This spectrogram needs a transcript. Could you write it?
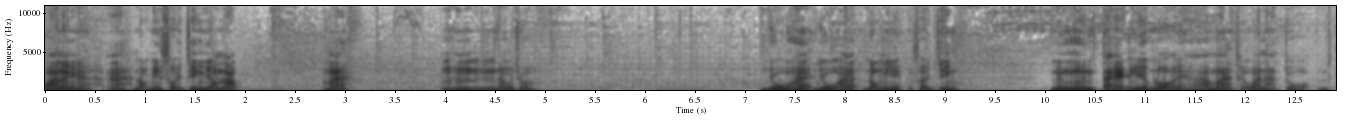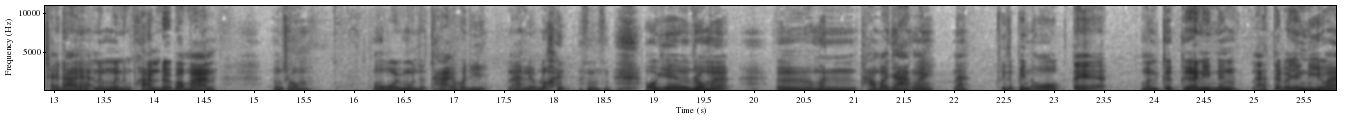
ว่าแล้วไงอะดอกนี้สวยจริงยอมรับ มา อืท่านผู้ชม อยู่ฮะ อยู่ฮะ ดอกนี้สวยจริงหนึ่งหมื่นแตกเรียบร้อยฮะมาถือว่าหนักอยู่ใช้ได้ฮะหนึ่งหมื่นหนึ่งพันโดยประมาณ ท่านผู้ชมโอ้โหหมุนสุดท้ายพอดีนะเรียบร้อย โอเคท่านผู้ชมฮะเออมันถามว่ายากไหมนะ free spin ออกแต่มันเกลือนิดนึงนะแต่ก็ยังดีว่า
